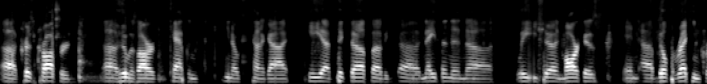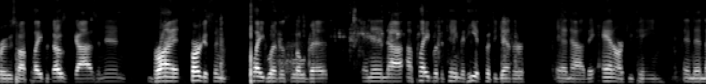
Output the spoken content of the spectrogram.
uh, Chris Crawford, uh, who was our captain, you know, kind of guy, he uh, picked up uh, the uh, Nathan and uh, Leisha and Marcus and uh, built the wrecking crew. So I played with those guys, and then Bryant Ferguson played with us a little bit, and then I played with the team that he had put together, and the Anarchy team, and then.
